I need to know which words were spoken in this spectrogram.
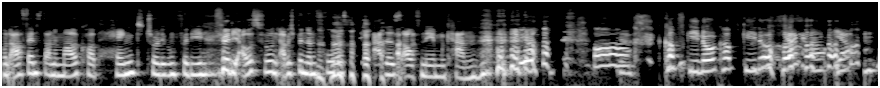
Und auch wenn es da im Maulkorb hängt, Entschuldigung für die, für die Ausführung, aber ich bin dann froh, dass ich alles aufnehmen kann. Ja. Oh, ja. Kopfkino, Kopfkino. Ja, genau, ja. Mhm.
